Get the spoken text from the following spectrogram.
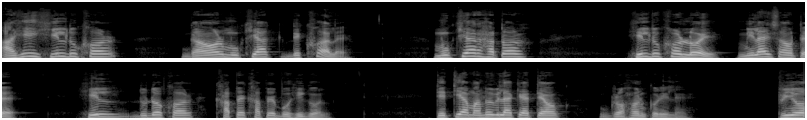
আহি শিলডোখৰ গাঁৱৰ মুখীয়াক দেখুৱালে। মুখীয়াৰ হাতৰ শিলডোখৰ লৈ মিলাই চাওঁতে শিল দুডোখৰ খাপে খাপে বহি গ'ল। তেতিয়া মানুহবিলাকে তেওঁক গ্ৰহণ কৰিলে। প্ৰিয়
